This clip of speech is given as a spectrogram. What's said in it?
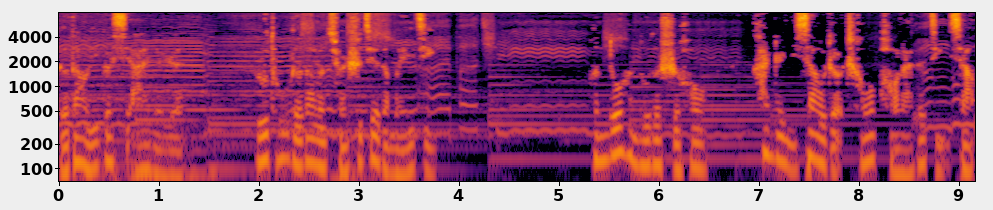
得到一个喜爱的人，如同得到了全世界的美景。很多很多的时候。看着你笑着朝我跑来的景象，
